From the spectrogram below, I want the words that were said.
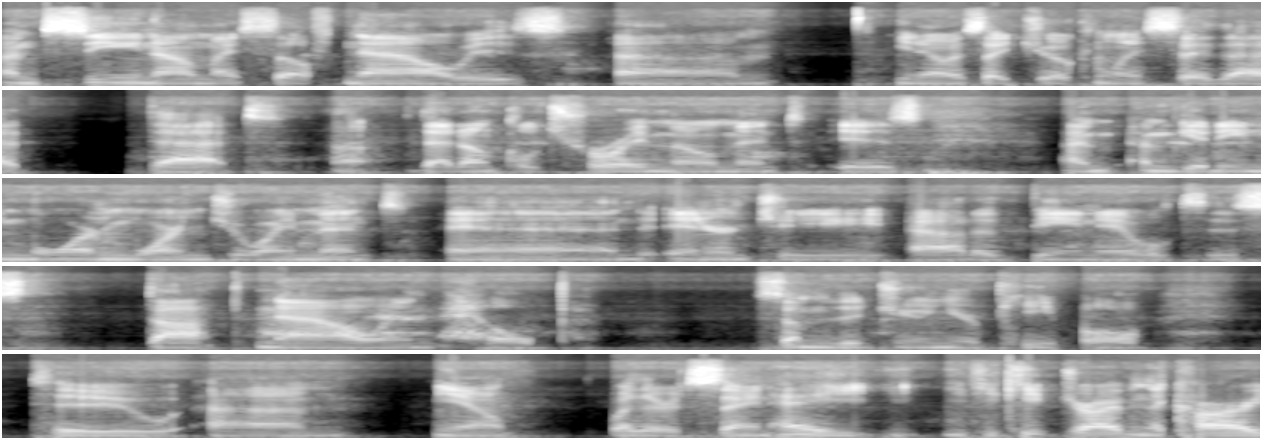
I'm seeing on myself now is, um, you know, as I jokingly say that that uh, that Uncle Troy moment is I'm, I'm getting more and more enjoyment and energy out of being able to stop now and help some of the junior people to, um, you know, whether it's saying, hey, if you keep driving the car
